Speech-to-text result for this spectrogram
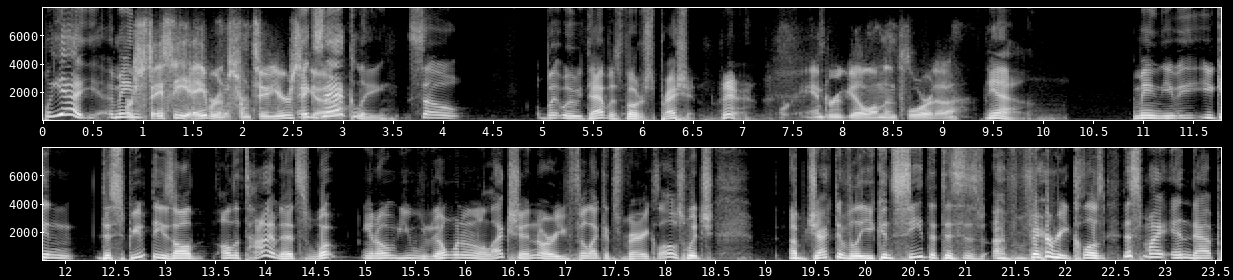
Well, yeah, I mean Or Stacey Abrams from two years ago. exactly. So, but that was voter suppression. Yeah, Or Andrew Gillum in Florida. yeah. I mean you you can dispute these all all the time. That's what you know. You don't win an election, or you feel like it's very close, which objectively you can see that this is a very close this might end up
